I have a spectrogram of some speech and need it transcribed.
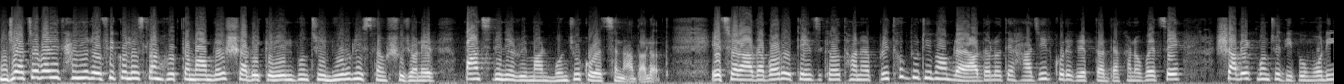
যাত্রাবাড়ি থানার রফিকুল ইসলাম হত্যা মামলার সাবেক রেলমন্ত্রী নুরুল ইসলাম সুজনের পাঁচ দিনের রিমান্ড মঞ্জুর করেছেন আদালত। এছাড়া আদাবর ও তেজগাঁও থানার পৃথক দুটি মামলায় আদালতে হাজির করে গ্রেপ্তার দেখানো হয়েছে সাবেক মন্ত্রী দীপু মনি,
